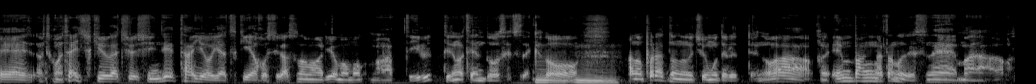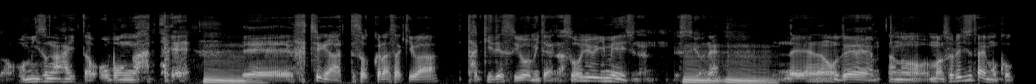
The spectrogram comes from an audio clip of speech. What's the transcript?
えー、ごめんなさい。地球が中心で太陽や月や星がその周りを回っているっていうのが天動説だけど、うんうん、あのプラトンの宇宙モデルっていうのは円盤型のですね、まあ、お水が入ったお盆があって、うん、で縁があってそこから先は滝ですよみたいなそういうイメージなんですよね。うんうん、でなのであの、まあ、それ自体も滑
